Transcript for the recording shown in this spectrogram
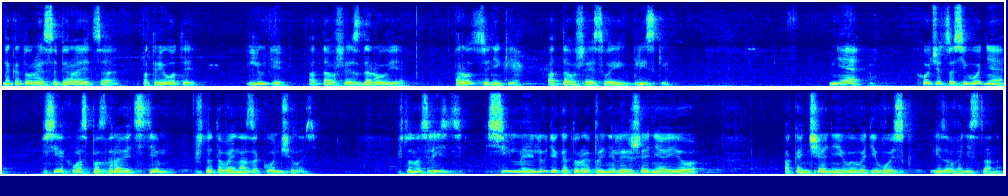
на которые собираются патриоты, люди, отдавшие здоровье, родственники, отдавшие своих близких. Мне хочется сегодня всех вас поздравить с тем, что эта война закончилась. Что нашлись сильные люди, которые приняли решение о ее окончании и выводе войск из Афганистана.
